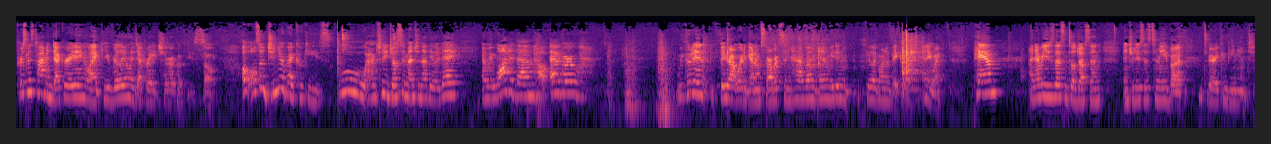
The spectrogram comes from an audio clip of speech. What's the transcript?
Christmas time and decorating, like you really only decorate sugar cookies. So, oh, also gingerbread cookies. Ooh, actually Justin mentioned that the other day and we wanted them. However, we couldn't figure out where to get them. Starbucks didn't have them and we didn't feel like going to a bakery. Anyway, Pam, I never use this until Justin introduces to me, but it's very convenient.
